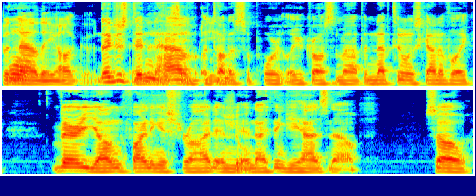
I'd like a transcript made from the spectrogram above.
But Well, now they are good. they just didn't have a team. ton of support like across the map, and Neptune was kind of like very young, finding his stride, and Sure. and I think he has now. So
